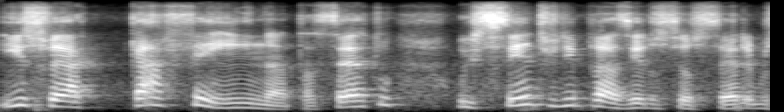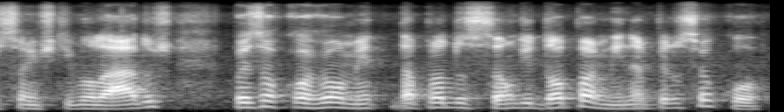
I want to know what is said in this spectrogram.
Isso é a cafeína, tá certo? Os centros de prazer do seu cérebro são estimulados, pois ocorre o aumento da produção de dopamina pelo seu corpo.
